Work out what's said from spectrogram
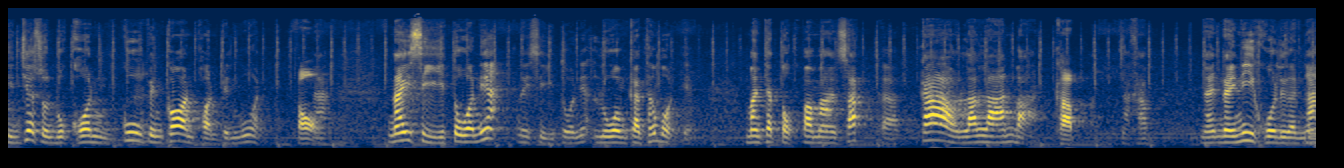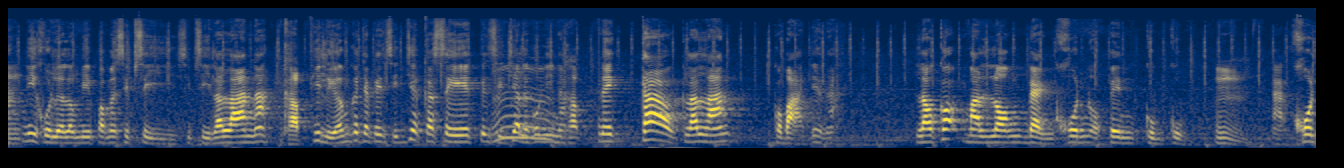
สินเชื่อส่วนบุคคล กู้เป็นก้อนผ่อนเป็นงวดอ๋อนะใน 4 ตัวเนี้ยใน 4 ตัวเนี้ยรวมกันทั้งหมดเนี่ยมันจะตกประมาณสักเอ่อ9ล้านล้านบาทครับนะครับ ในในหนี้ครัวเรือนนะอืมหนี้ครัวเรือนเรามีประมาณ 14 14 ล้านล้านนะครับที่เหลือมันก็จะเป็นสินเชื่อเกษตร เป็นสินเชื่ออะไรพวกนี้นะครับใน 9 ล้านล้านกว่าบาทเนี่ยนะเราก็มาลองแบ่งคนออกเป็นกลุ่มอืมๆอะคน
